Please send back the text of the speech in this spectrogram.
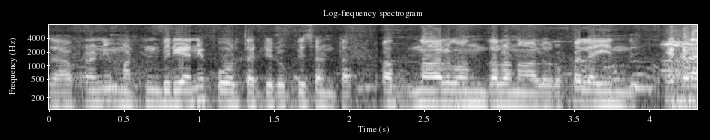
zafrani mutton biryani four thirty rupees అంట. పద్నాలుగు వందల నాలుగు రూపాయలు అయ్యింది ఇక్కడ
